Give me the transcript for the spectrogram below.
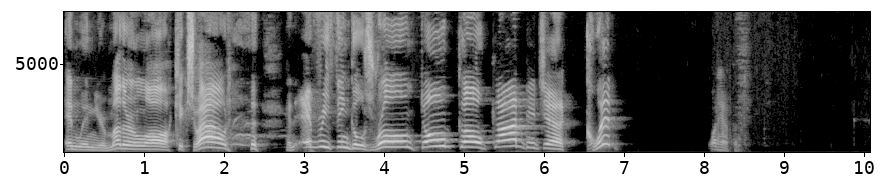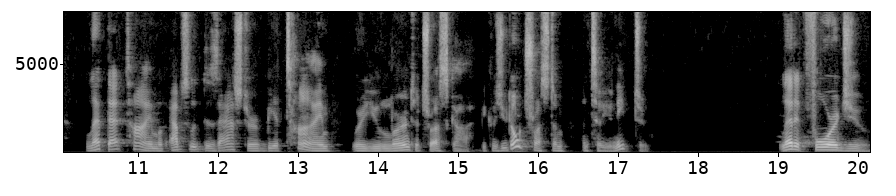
and when your mother-in-law kicks you out, and everything goes wrong, don't go, God, did you quit? What happened? Let that time of absolute disaster be a time where you learn to trust God because you don't trust Him until you need to. Let it forge you.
